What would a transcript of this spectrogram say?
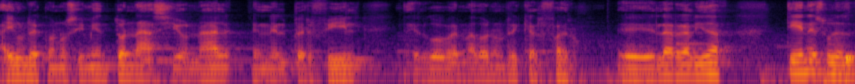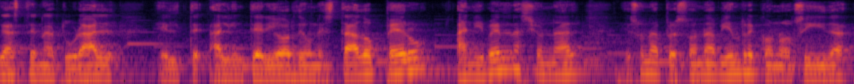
hay un reconocimiento nacional en el perfil del gobernador Enrique Alfaro. Eh, la realidad tiene su desgaste natural al interior de un estado, pero a nivel nacional es una persona bien reconocida,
